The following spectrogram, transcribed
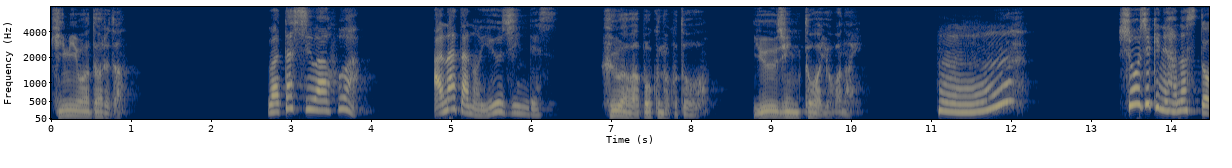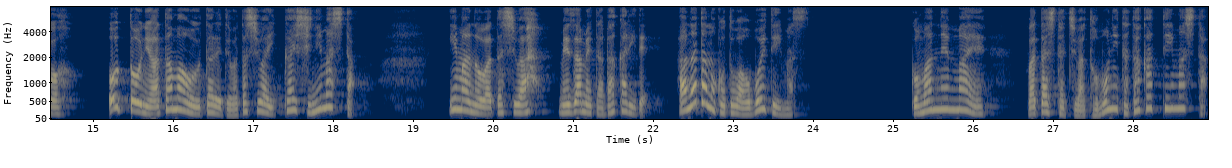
君は誰だ？私はフォアあなたの友人です。フアは僕のことを友人とは呼ばない。ふーん。正直に話すとオットーに頭を打たれて私は一回死にました。今の私は目覚めたばかりであなたのことは覚えています。5万年前私たちは共に戦っていました。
